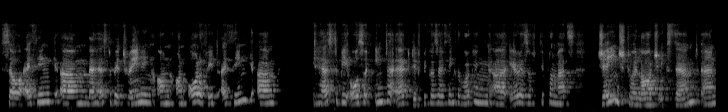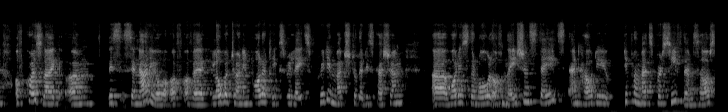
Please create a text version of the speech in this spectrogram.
So I think um, there has to be a training on, on all of it. I think um, it has to be also interactive because I think the working uh, areas of diplomats change to a large extent. And of course, like um, this scenario of, of a global turn in politics relates pretty much to the discussion uh, what is the role of nation states and how do you, diplomats perceive themselves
